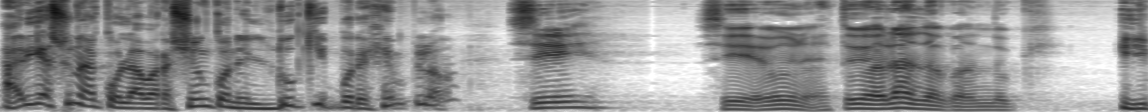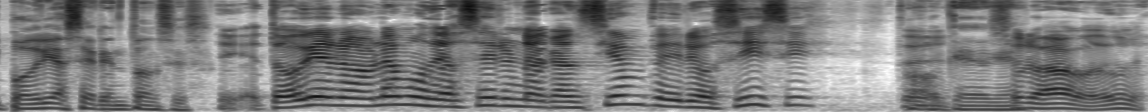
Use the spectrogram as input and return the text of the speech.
¿harías una colaboración con el Duki, por ejemplo? Sí, sí, de una. Estuve hablando con Duki. Y podría ser entonces. Sí, Todavía no hablamos de hacer una canción, pero sí, sí. Estoy- Ok, ok. Yo lo hago de una.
